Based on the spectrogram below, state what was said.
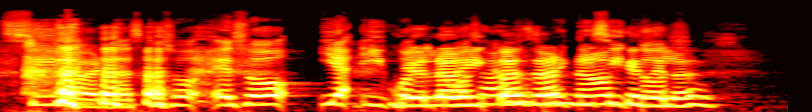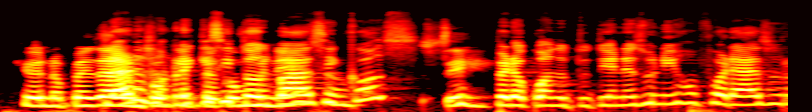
Sí, la verdad es que eso, eso y, y cuando Biológicos son, ¿no? Que se los que uno pensaba claro, son requisitos básicos, sí. pero cuando tú tienes un hijo fuera de esos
